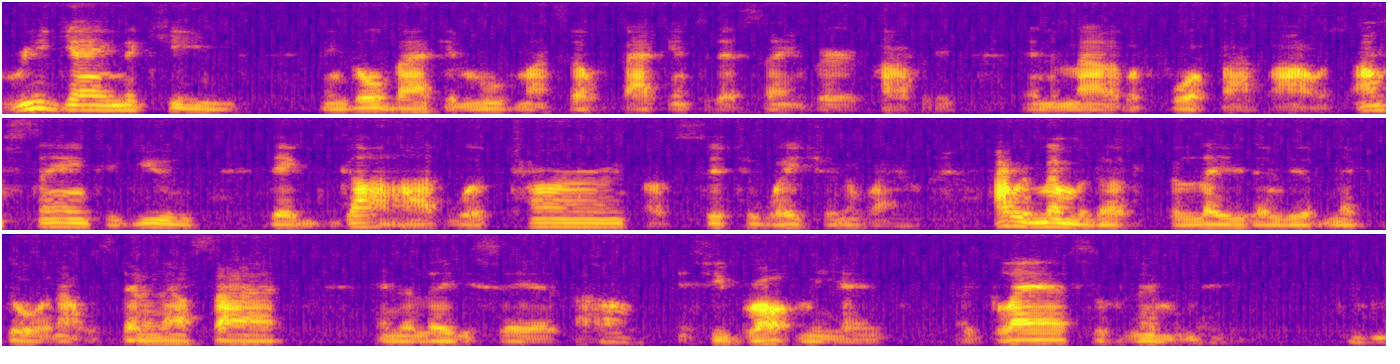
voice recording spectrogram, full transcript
regain the keys and go back and move myself back into that same very property in a matter of four or five hours i'm saying to you that god will turn a situation around i remember the, the lady that lived next door and i was standing outside and the lady said uh, and she brought me a, a glass of lemonade mm-hmm.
